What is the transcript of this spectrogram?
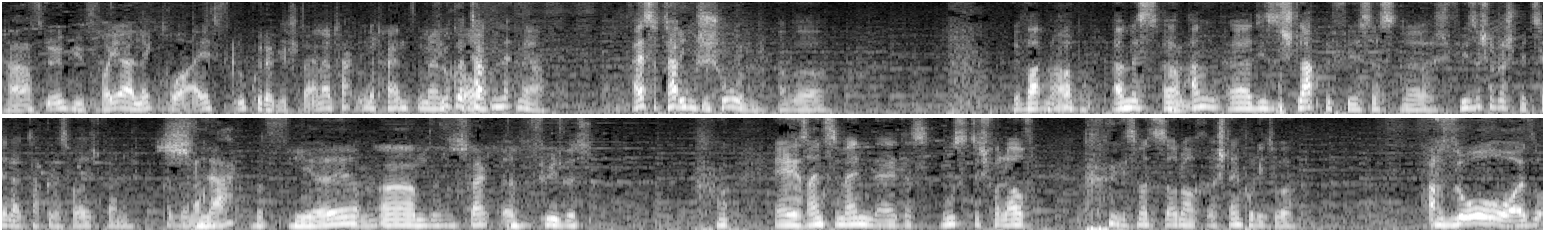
Hast du irgendwie Feuer, Elektro, Eis, Flug- oder Gesteinattacken mit reinzunehmen? Flugattacken nicht mehr. Eisattacken schon, aber wir warten noch ab. Ähm, ist, äh, an, äh, dieses Schlagbefehl, ist das eine physische oder spezielle Attacke? Das weiß ich gar nicht. Kannst Schlagbefehl? Ähm, das ist Schlag äh, physisch. Ey, das einzige Man, ey, das boostet dich voll auf. Jetzt macht es auch noch äh, Steinpolitur. Ach so, also,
